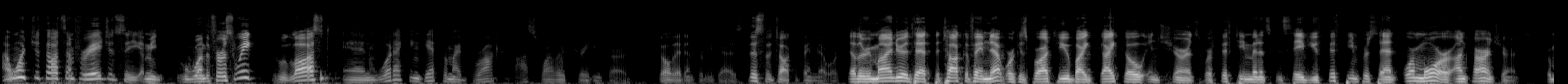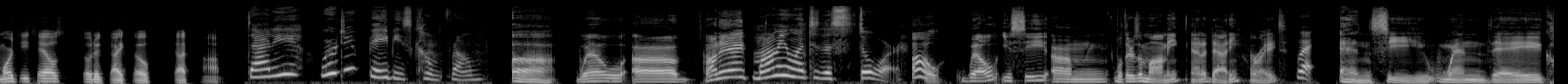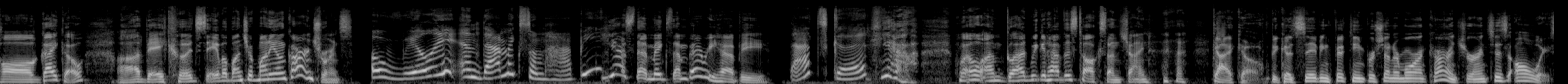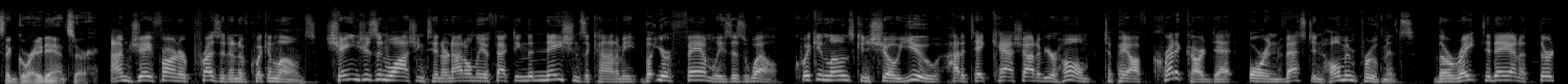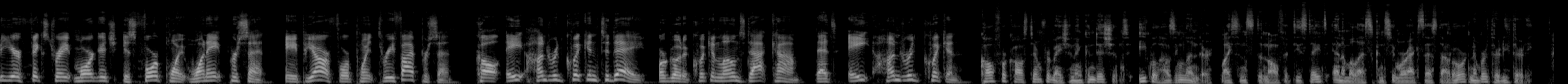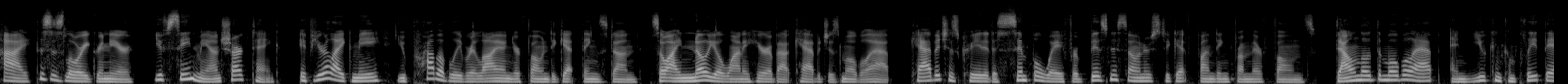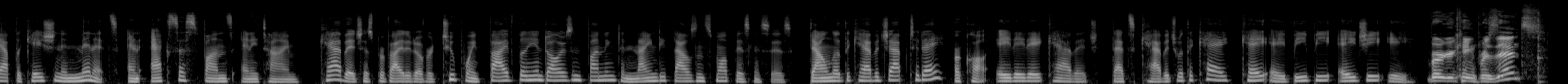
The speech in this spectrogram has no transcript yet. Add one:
I want your thoughts on free agency. I mean, who won the first week, who lost, and what I can get for my Brock Osweiler trading card. Fill that in for me, guys. This is the Talk of Fame Network. Now, the reminder that the Talk of Fame Network is brought to you by Geico Insurance, where 15 minutes can save you 15% or more on car insurance. For more details, go to geico.com. Daddy, where do babies come from? Uh, well, uh, honey? Mommy went to the store. Oh, well, you see, um, well, there's a mommy and a daddy, right? Right. And see, when they call Geico, uh, they could save a bunch of money on car insurance. Oh, really? And that makes them happy? Yes, that makes them very happy. That's good. Yeah. Well, I'm glad we could have this talk, Sunshine. Geico, because saving 15% or more on car insurance is always a great answer. I'm Jay Farner, president of Quicken Loans. Changes in Washington are not only affecting the nation's economy, but your families as well. Quicken Loans can show you how to take cash out of your home to pay off credit card debt or invest in home improvements. The rate today on a 30 year fixed rate mortgage is 4.18%, APR 4.35%. Call 800 Quicken today or go to QuickenLoans.com. That's 800 Quicken. Call for cost information and conditions. Equal housing lender. Licensed in all 50 states. NMLS ConsumerAccess.org number 3030. Hi, this is Lori Greiner. You've seen me on Shark Tank. If you're like me, you probably rely on your phone to get things done. So I know you'll want to hear about Kabbage's mobile app. Kabbage has created a simple way for business owners to get funding from their phones. Download the mobile app and you can complete the application in minutes and access funds anytime. Kabbage has provided over $2.5 billion in funding to 90,000 small businesses. Download the Kabbage app today or call 888 Kabbage. That's Kabbage with a K, K A B B A G E. Burger King presents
